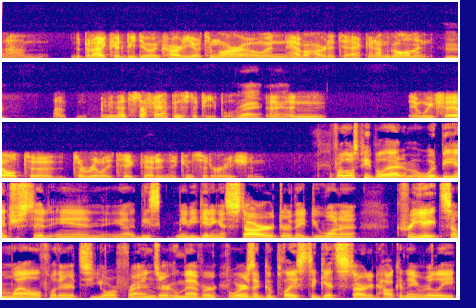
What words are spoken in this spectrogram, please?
Um, but I could be doing cardio tomorrow and have a heart attack and I'm gone. Hmm. I mean, that stuff happens to people. Right, right. And and we fail to to really take that into consideration. For those people that would be interested in you know, at least maybe getting a start or they do want to create some wealth, whether it's your friends or whomever, where's a good place to get started? How can they really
